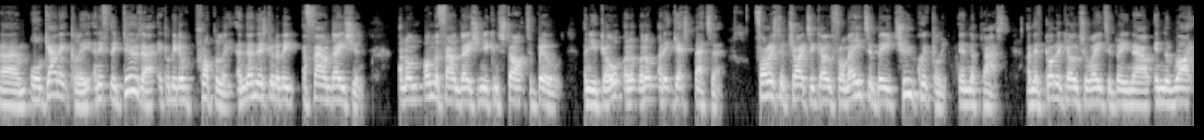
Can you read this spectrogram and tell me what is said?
um, organically. And if they do that, it'll be done properly. And then there's going to be a foundation. And on, on the foundation, you can start to build and you go up and up and up and it gets better. Forest have tried to go from A to B too quickly in the past. And they've got to go to A to B now in the right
